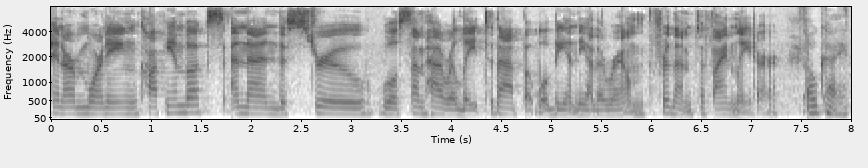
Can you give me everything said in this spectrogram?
in our morning coffee and books, and then the strew will somehow relate to that, but will be in the other room for them to find later. Okay.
